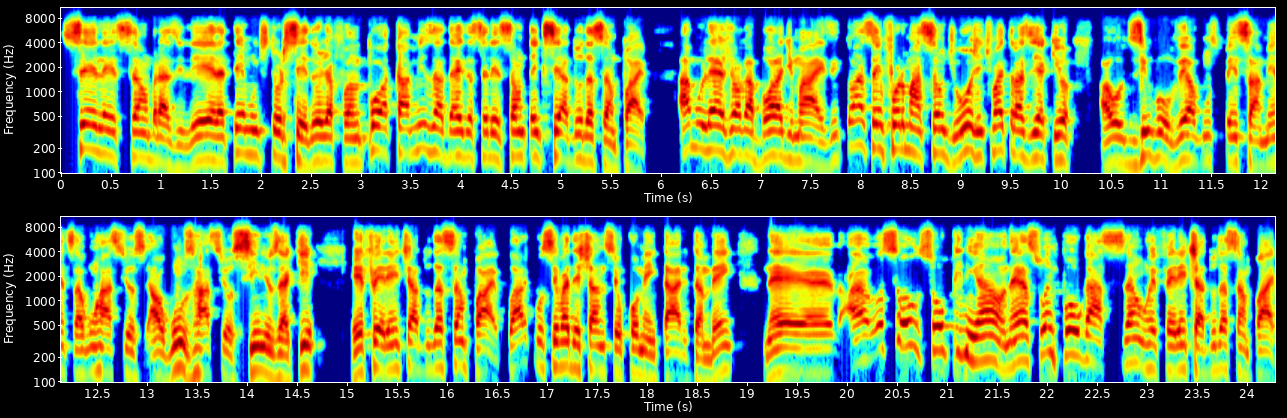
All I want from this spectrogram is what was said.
seleção brasileira. Tem muitos torcedores já falando, pô, a camisa 10 da seleção tem que ser a Duda Sampaio a mulher joga bola demais. Então, essa informação de hoje, a gente vai trazer aqui, ao desenvolver alguns pensamentos, alguns raciocínios aqui referente a Duda Sampaio. Claro que você vai deixar no seu comentário também, né, a, sua, sua opinião, né, a sua empolgação referente a Duda Sampaio.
